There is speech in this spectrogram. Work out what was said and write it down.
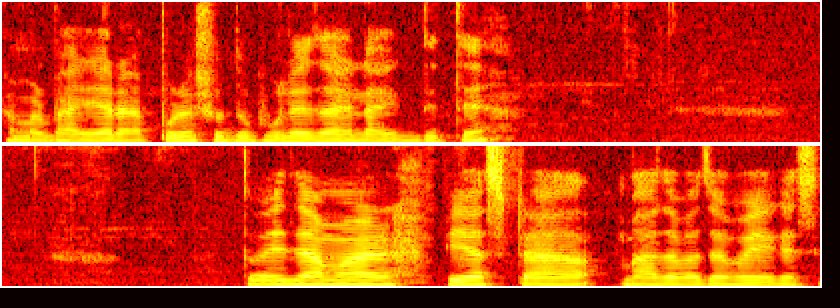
আমার ভাইয়ারা পুরো শুধু ভুলে যায় লাইক দিতে। তো এই যে আমার পেঁয়াজটা ভাজা ভাজা হয়ে গেছে,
